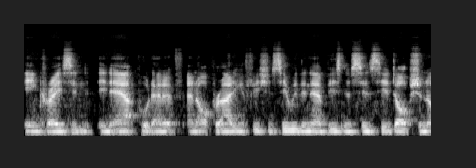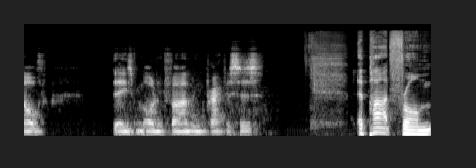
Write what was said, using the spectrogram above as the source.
increase in, in output and, and operating efficiency within our business since the adoption of these modern farming practices apart from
